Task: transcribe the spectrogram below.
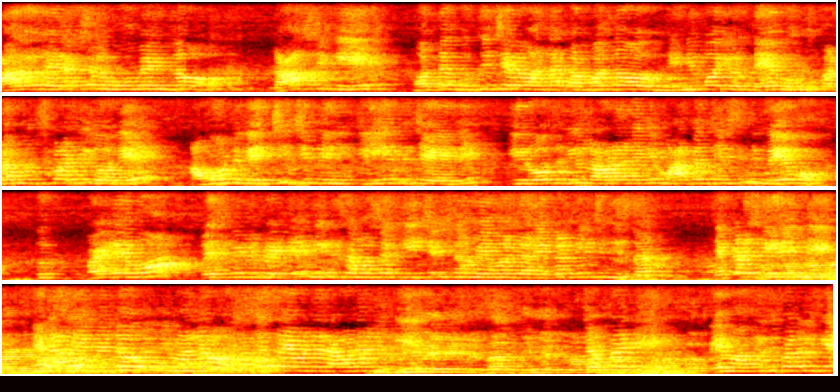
ఆ రోజు ఎలక్షన్ మూమెంట్లో లాస్ట్కి మొత్తం గుర్తించడం అంతా ఈ రోజు నీళ్ళు రావడానికి మార్గం చేసింది మేము. బయటేమో ప్రెస్ మీట్ పెట్టి నీటి సమస్య తీర్చేసినాం ఏమంటారు ఎక్కడ తీర్చింది సార్? ఎక్కడ తీరింది? ఎలా మళ్ళా రావడానికి? చెప్పండి. మేము అభివృద్ధి పనులకి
